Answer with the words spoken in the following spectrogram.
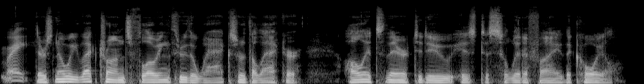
right. There's no electrons flowing through the wax or the lacquer. All it's there to do is to solidify the coil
